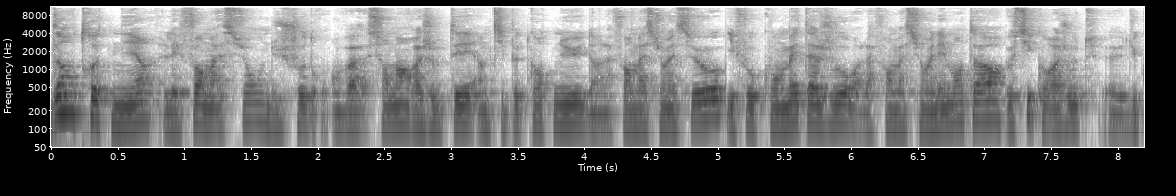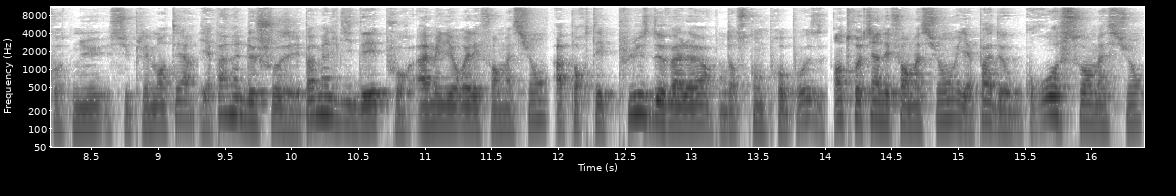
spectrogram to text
d'entretenir les formations du chaudron. On va sûrement rajouter un petit peu de contenu dans la formation SEO. Il faut qu'on mette à jour la formation Elementor. Aussi qu'on rajoute euh, du contenu supplémentaire. Il y a pas mal de choses, j'ai pas mal d'idées pour améliorer les formations, apporter plus de valeur dans ce qu'on propose. Entretien des formations, il n'y a pas de grosse formation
